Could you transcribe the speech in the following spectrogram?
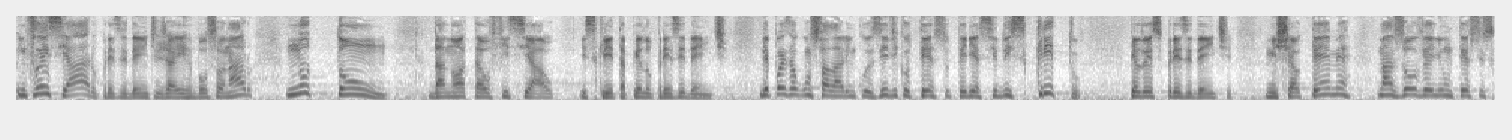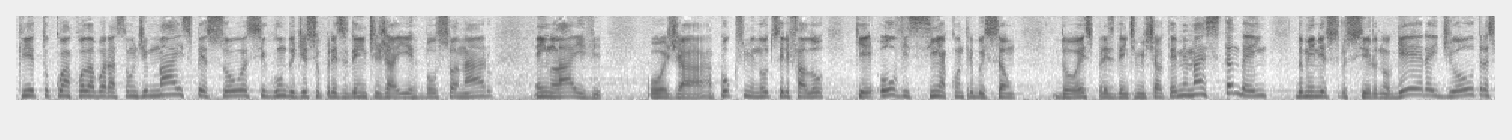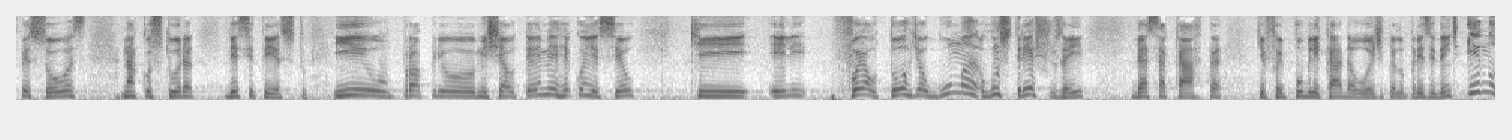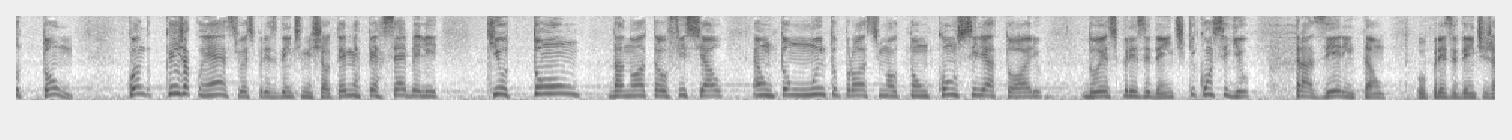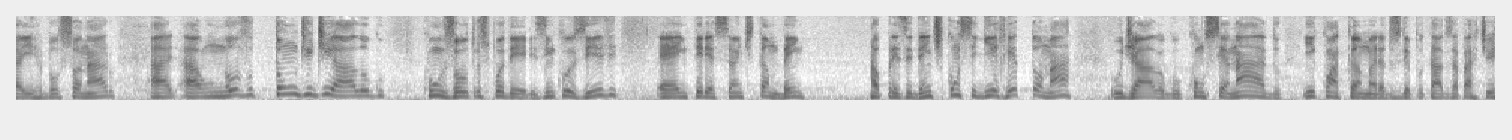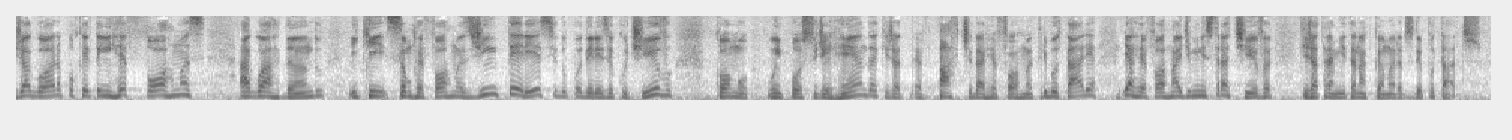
influenciar o presidente Jair Bolsonaro no tom da nota oficial escrita pelo presidente. Depois, alguns falaram, inclusive, que o texto teria sido escrito pelo ex-presidente Michel Temer, mas houve ali um texto escrito com a colaboração de mais pessoas, segundo disse o presidente Jair Bolsonaro em live. Hoje, há poucos minutos, ele falou que houve sim a contribuição do ex-presidente Michel Temer, mas também do ministro Ciro Nogueira e de outras pessoas na costura desse texto. E o próprio Michel Temer reconheceu que ele foi autor de alguma, alguns trechos aí dessa carta que foi publicada hoje pelo presidente. E no tom, quando quem já conhece o ex-presidente Michel Temer percebe ali que o tom da nota oficial é um tom muito próximo ao tom conciliatório do ex-presidente, que conseguiu trazer então o presidente Jair Bolsonaro a, a, um novo tom de diálogo com os outros poderes. Inclusive, é interessante também ao presidente conseguir retomar o diálogo com o Senado e com a Câmara dos Deputados a partir de agora, porque tem reformas aguardando e que são reformas de interesse do Poder Executivo, como o imposto de renda, que já é parte da reforma tributária, e a reforma administrativa, que já tramita na Câmara dos Deputados.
